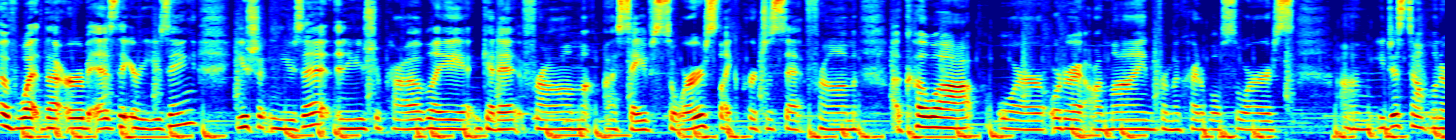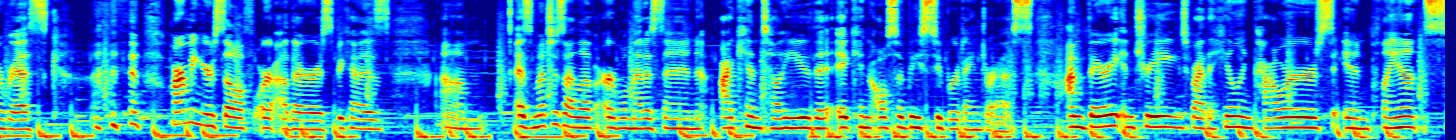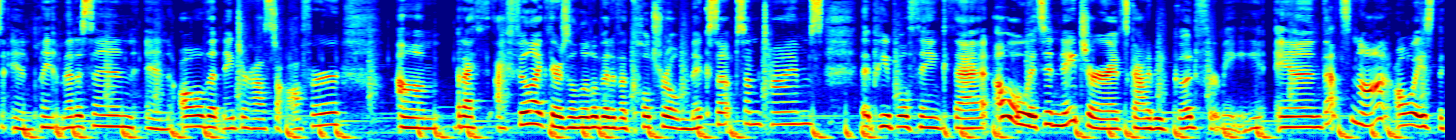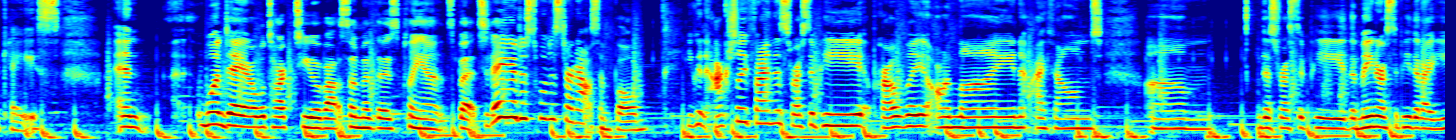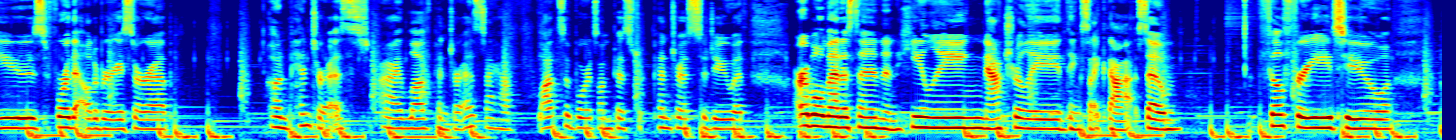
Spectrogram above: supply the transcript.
of what the herb is that you're using, you shouldn't use it. And you should probably get it from a safe source, like purchase it from a co op or order it online from a credible source. Um, you just don't want to risk harming yourself or others because Um, as much as I love herbal medicine, I can tell you that it can also be super dangerous. I'm very intrigued by the healing powers in plants and plant medicine and all that nature has to offer. Um, but I, I feel like there's a little bit of a cultural mix up sometimes that people think that, oh, it's in nature, it's got to be good for me. And that's not always the case. And one day I will talk to you about some of those plants, but today I just want to start out simple. You can actually find this recipe probably online. I found um, this recipe, the main recipe that I used for the elderberry syrup on Pinterest. I love Pinterest. I have lots of boards on Pinterest to do with herbal medicine and healing naturally and things like that. So feel free to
